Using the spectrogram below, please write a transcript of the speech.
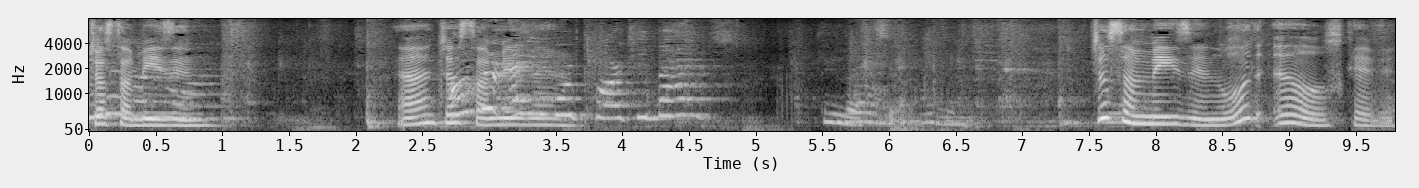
Just amazing. Yeah, just Are there any amazing. More party bags? I think that's it. Just amazing. What else, Kevin?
